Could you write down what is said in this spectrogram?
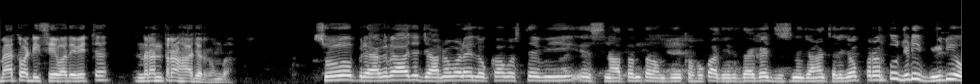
ਮੈਂ ਤੁਹਾਡੀ ਸੇਵਾ ਦੇ ਵਿੱਚ ਨਿਰੰਤਰ ਹਾਜ਼ਰ ਰਹੂੰਗਾ। ਸੋ ਪ੍ਰਯਾਗਰਾਜ ਜਾਣ ਵਾਲੇ ਲੋਕਾਂ ਵਾਸਤੇ ਵੀ ਸਨਾਤਨ ਧਰਮ ਦੀ ਇੱਕ ਹੁਕਾ ਦੇ ਦਿੱਤਾ ਗਿਆ, ਜਿਸ ਨੇ ਜਾਣਾ ਚਲੇ ਜਾਓ। ਪਰੰਤੂ ਜਿਹੜੀ ਵੀਡੀਓ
